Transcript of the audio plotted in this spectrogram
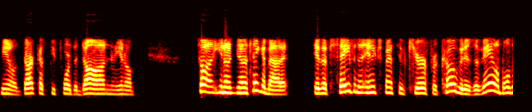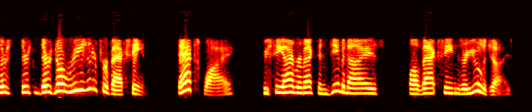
you know darkest before the dawn, you know. So you know, you know, think about it if a safe and inexpensive cure for COVID is available, there's there's there's no reason for vaccines. That's why we see ivermectin demonized while vaccines are eulogized.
